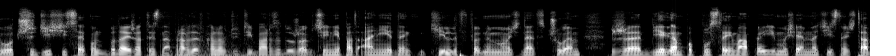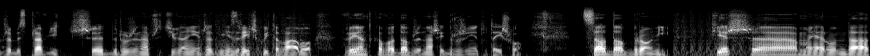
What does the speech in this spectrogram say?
było 30 sekund bodajże, to jest naprawdę w Call of Duty bardzo dużo, gdzie nie padł ani jeden kill. W pewnym momencie nawet czułem, że biegam po pustej mapy i musiałem nacisnąć tab, żeby sprawdzić, czy drużyna przeciwna nie, nie bo wyjątkowo dobrze naszej drużynie tutaj szło. Co do broni. Pierwsza moja runda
